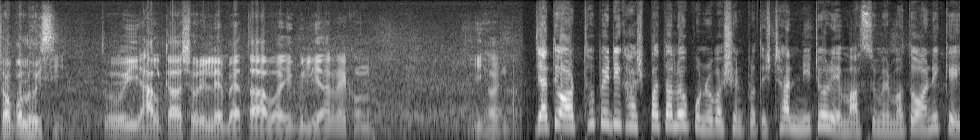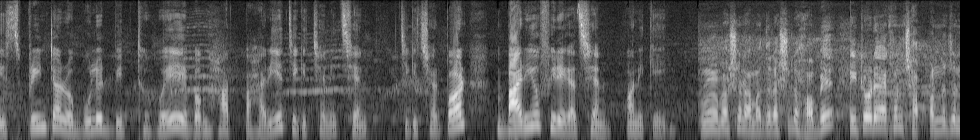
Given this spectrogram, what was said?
সফল হয়েছি তো ওই হালকা শরীরে ব্যথা বা এগুলি আর এখন ই হয় না। জাতীয় অর্থোপেডিক হাসপাতাল ও পুনর্বাসন প্রতিষ্ঠান নিটোরে মাসুমের মতো অনেকেই স্প্রিন্টার ও বুলেট বিদ্ধ হয়ে এবং হাত পা হারিয়ে চিকিৎসা নিচ্ছেন। চিকিৎসার পর বাড়িও ফিরে গেছেন অনেকেই। পুনর্বাসন আমাদের আসলে হবে। নিটোরে এখন ছাপ্পান্ন জন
